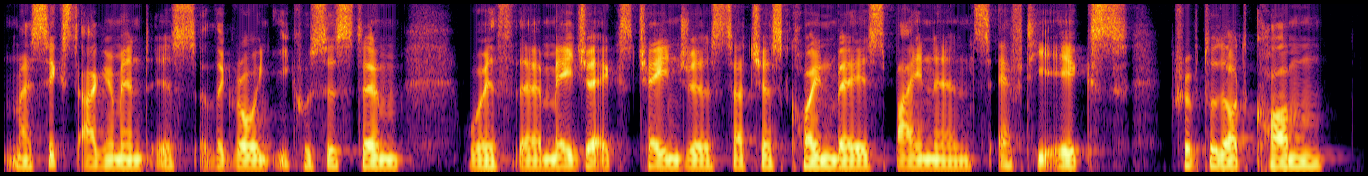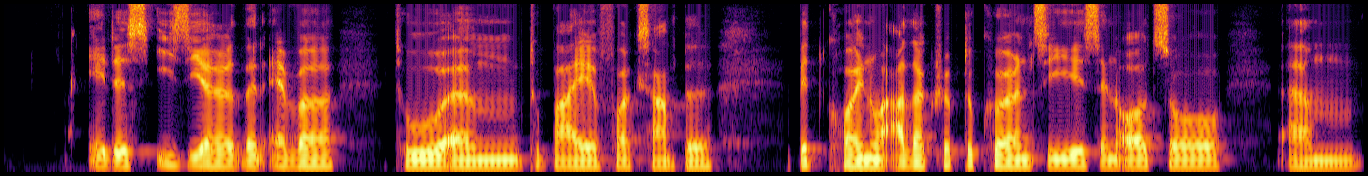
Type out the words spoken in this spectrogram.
My sixth argument is the growing ecosystem with uh, major exchanges such as Coinbase, Binance, FTX, Crypto.com, it is easier than ever to um, to buy, for example, Bitcoin or other cryptocurrencies, and also um,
